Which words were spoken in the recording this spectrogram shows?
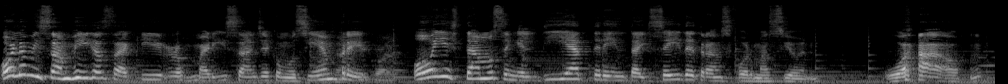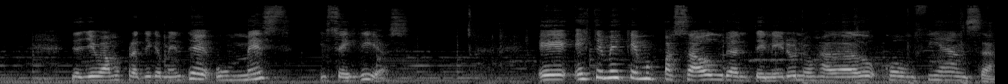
Hola mis amigas, aquí Rosmarie Sánchez como siempre. Hoy estamos en el día 36 de transformación. ¡Wow! Ya llevamos prácticamente un mes y seis días. Eh, este mes que hemos pasado durante enero nos ha dado confianza.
